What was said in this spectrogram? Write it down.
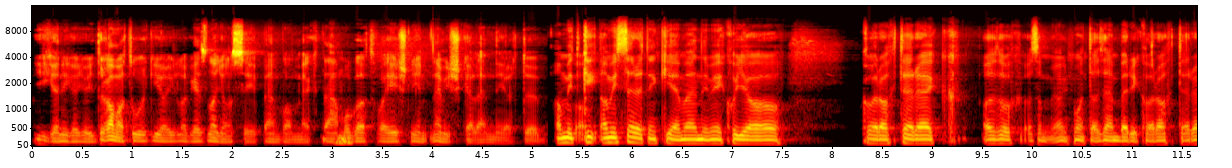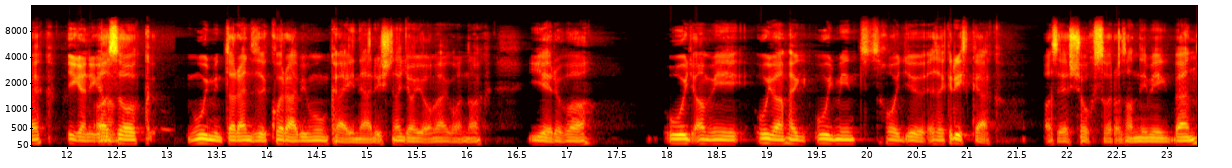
Igen, igen, hogy dramaturgiailag ez nagyon szépen van megtámogatva, és nem is kell ennél több. Amit, ki, amit szeretnék kiemelni még, hogy a karakterek, azok, az, amit mondta, az emberi karakterek, igen, igen. azok úgy, mint a rendező korábbi munkáinál is nagyon jól meg vannak írva. Úgy, ami, úgy van meg, úgy, mint hogy ezek ritkák azért sokszor az animékben,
